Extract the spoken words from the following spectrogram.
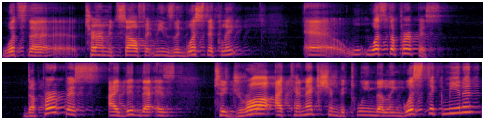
What's the term itself? It means linguistically. Uh, what's the purpose? The purpose I did that is to draw a connection between the linguistic meaning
